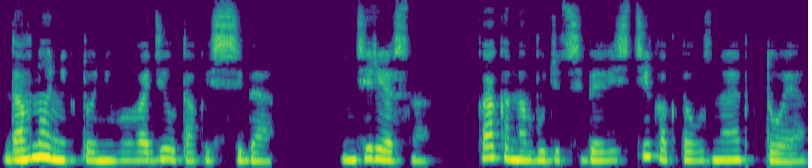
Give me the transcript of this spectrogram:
Давно никто не выводил так из себя. Интересно, как она будет себя вести, когда узнает, кто я?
